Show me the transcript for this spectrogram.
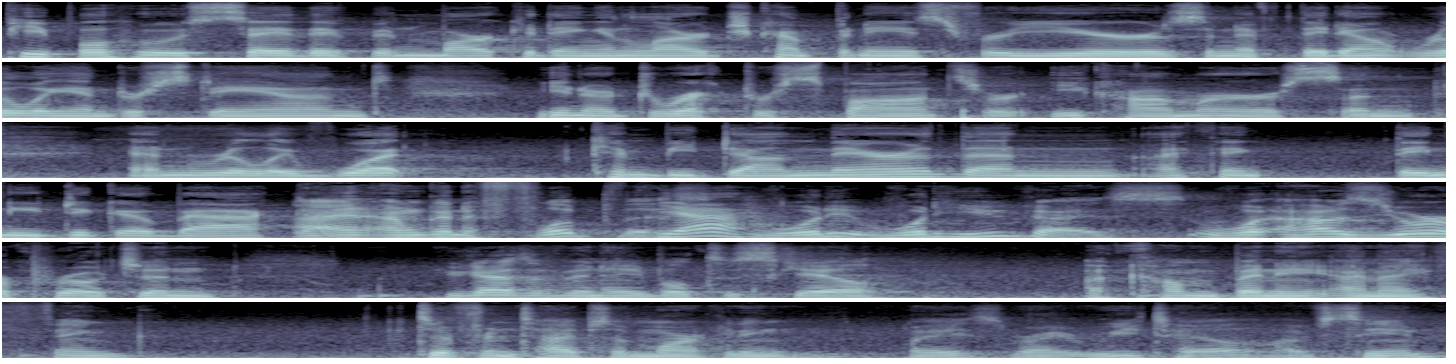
people who say they've been marketing in large companies for years and if they don't really understand you know direct response or e-commerce and and really what can be done there then i think they need to go back I, I'm going to flip this. Yeah. What do, what do you guys? What, how's your approach? And you guys have been able to scale a company, and I think different types of marketing ways, right? Retail, I've seen,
